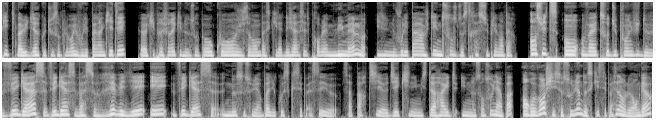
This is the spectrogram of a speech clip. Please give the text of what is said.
Pete va lui dire que tout simplement il voulait pas l'inquiéter, qu'il préférait qu'il ne soit pas au courant justement parce qu'il a déjà assez de problèmes lui-même. Il ne voulait pas rajouter une source de stress supplémentaire. Ensuite, on va être du point de vue de Vegas. Vegas va se réveiller et Vegas ne se souvient pas du coup ce qui s'est passé, euh, sa partie euh, et Mr. Hyde, il ne s'en souvient pas. En revanche, il se souvient de ce qui s'est passé dans le hangar.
